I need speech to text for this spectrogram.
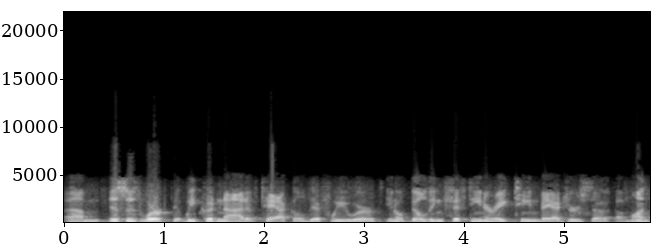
Um, this is work that we could not have tackled if we were, you know, building 15 or 18 Badgers a month.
